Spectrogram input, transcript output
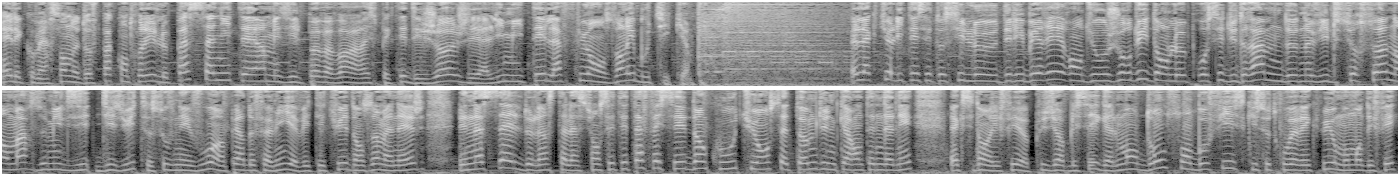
Et les commerçants ne doivent pas contrôler le pass sanitaire, mais ils peuvent avoir à respecter des jauges et à limiter l'affluence dans les boutiques. L'actualité, c'est aussi le délibéré rendu aujourd'hui dans le procès du drame de Neuville-sur-Saône en mars 2018. Souvenez-vous, un père de famille avait été tué dans un manège. Les nacelles de l'installation s'étaient affaissées d'un coup, tuant cet homme d'une quarantaine d'années. L'accident avait fait euh, plusieurs blessés également, dont son beau-fils qui se trouvait avec lui au moment des faits.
